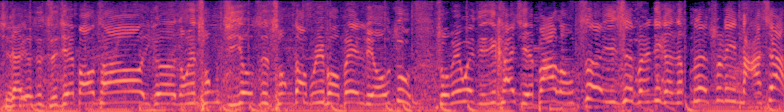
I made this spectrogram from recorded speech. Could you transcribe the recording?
现在又是直接包抄一个熔岩冲击，又是冲到 Ripple 被留住，左边位置已经开启了巴龙，这一次粉蒂可能不能顺利拿下。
